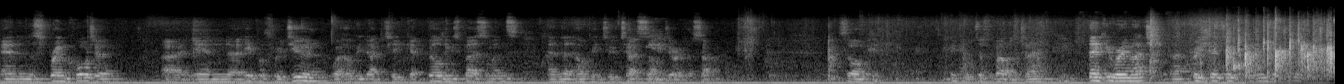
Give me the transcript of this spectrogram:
and in the spring quarter, uh, in uh, April through June, we're hoping to actually get building specimens, and then hoping to test some during the summer. So I think we're just about on time. Thank you very much. I appreciate you.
